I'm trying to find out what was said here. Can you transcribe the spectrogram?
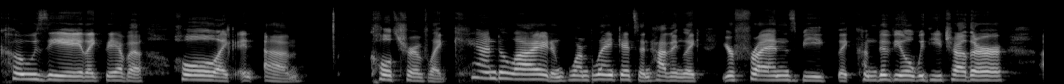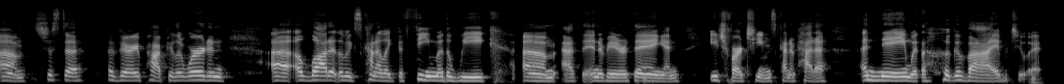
cozy. Like they have a whole like um culture of like candlelight and warm blankets and having like your friends be like convivial with each other. Um, it's just a a very popular word and uh, a lot of it was kind of like the theme of the week um, at the innovator thing and each of our teams kind of had a, a name with a hygge vibe to it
